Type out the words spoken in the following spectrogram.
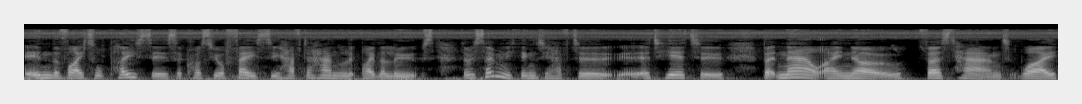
in the vital places across your face. You have to handle it by the loops. There are so many things you have to uh, adhere to. But now I know firsthand why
